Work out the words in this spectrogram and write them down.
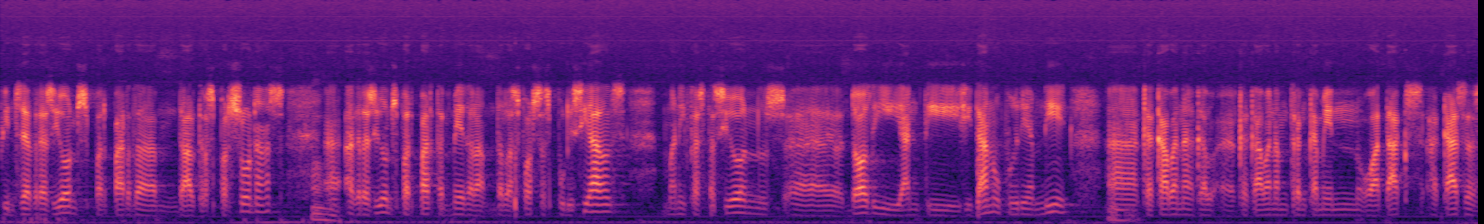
fins a agressions per part de- d'altres persones, eh, agressions per part també de, la, de les forces policials, manifestacions eh, d'odi anti-gitano, podríem dir, eh, que, acaben, a- que, que acaben amb trencament o atacs a cases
